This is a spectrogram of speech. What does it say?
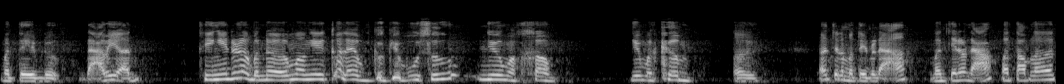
mình tìm được đảo bí ẩn. Thì nghe rất là bình thường mà nghe có lẽ cực kỳ vui sướng, nhưng mà không. Nhưng mà không ừ. Đó chính là mình tìm được đảo mình chạy nó đảo mình tập lên.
